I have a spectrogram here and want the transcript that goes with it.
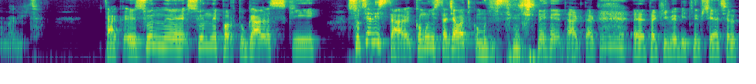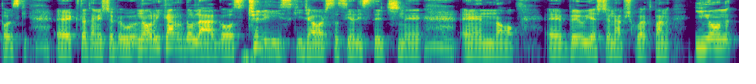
moment, tak, słynny, słynny portugalski socjalista, komunista, działacz komunistyczny, tak, tak, e, taki wybitny przyjaciel Polski. E, Kto tam jeszcze był? No, Ricardo Lagos, chilijski działacz socjalistyczny, e, no, był jeszcze na przykład pan Ion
